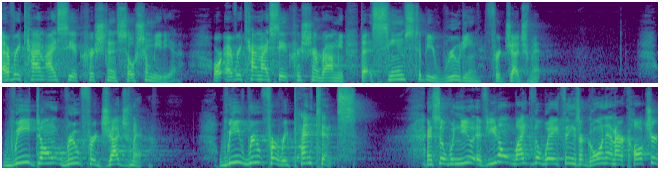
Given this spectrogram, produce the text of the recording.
Every time I see a Christian in social media, or every time I see a Christian around me that seems to be rooting for judgment. We don't root for judgment. We root for repentance. And so when you if you don't like the way things are going in our culture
